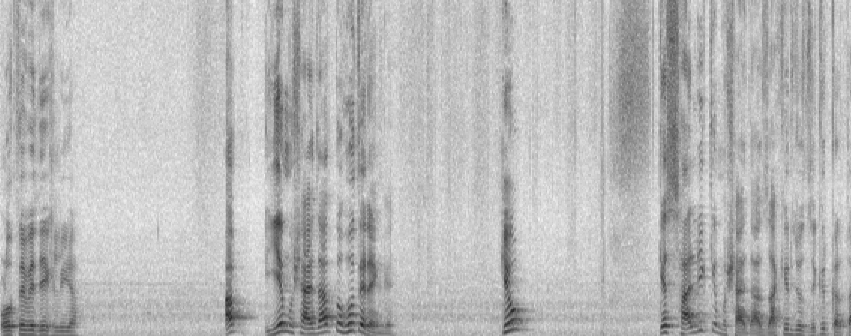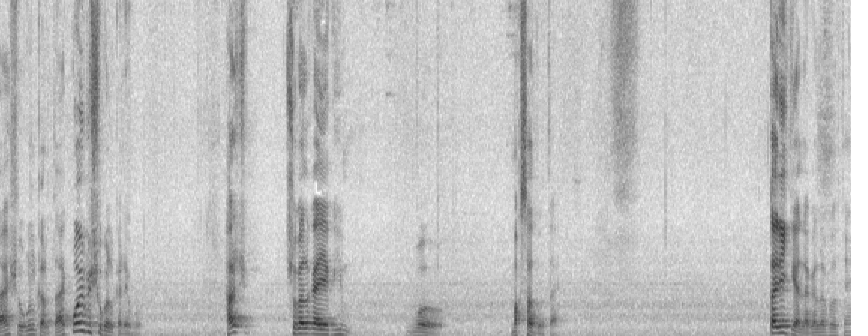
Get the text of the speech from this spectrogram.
اڑتے ہوئے دیکھ لیا۔ اب یہ مشاہدات تو ہوتے رہیں گے۔ کیوں؟ کہ سالک کے مشاہدات، ذاکر جو ذکر کرتا ہے، شغل کرتا ہے، کوئی بھی شغل کرے وہ۔ ہر شغل کا ایک ہی وہ مقصد ہوتا ہے۔ طریقے الگ الگ ہوتے ہیں۔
